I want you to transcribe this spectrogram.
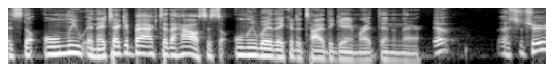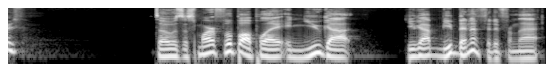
it's the only, and they take it back to the house, it's the only way they could have tied the game right then and there. Yep, that's the truth. So it was a smart football play, and you got, you got, you benefited from that.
